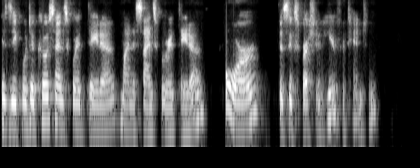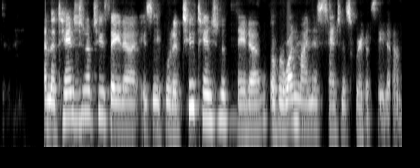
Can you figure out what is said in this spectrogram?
is equal to cosine squared theta minus sine squared theta, or this expression here for tangent. And the tangent of 2 theta is equal to 2 tangent of theta over 1 minus tangent squared of theta.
